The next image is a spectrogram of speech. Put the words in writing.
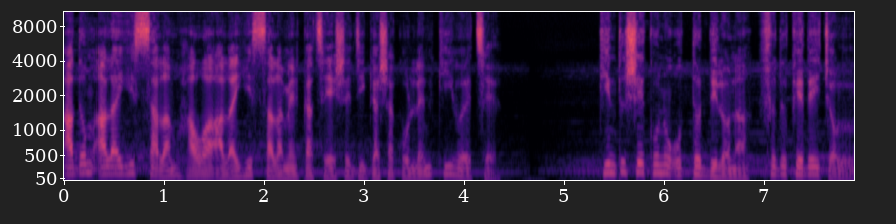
আদম আলাইহিস সালাম হাওয়া আলাইহিস সালামের কাছে এসে জিজ্ঞাসা করলেন, কি হয়েছে? কিন্তু সে কোনো উত্তর দিল না, শুধু কেঁদেই চলল।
